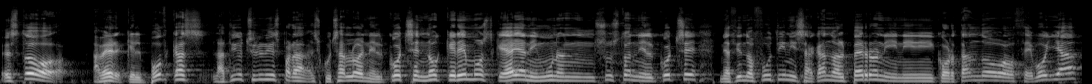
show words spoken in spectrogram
Esto, a ver, que el podcast Latido Chulini es para escucharlo en el coche. No queremos que haya ningún susto ni el coche, ni haciendo footing, ni sacando al perro, ni, ni cortando cebolla,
